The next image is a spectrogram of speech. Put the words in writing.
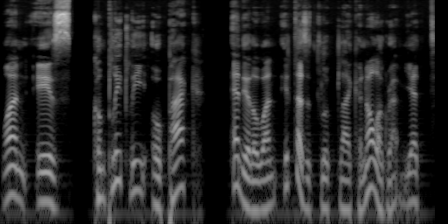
One is completely opaque and the other one, it doesn't look like an hologram yet.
